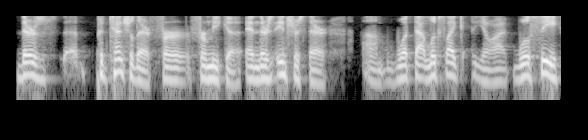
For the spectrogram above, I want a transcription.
there's uh, potential there for, for Mika and there's interest there. Um, what that looks like, you know, I, we'll see.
